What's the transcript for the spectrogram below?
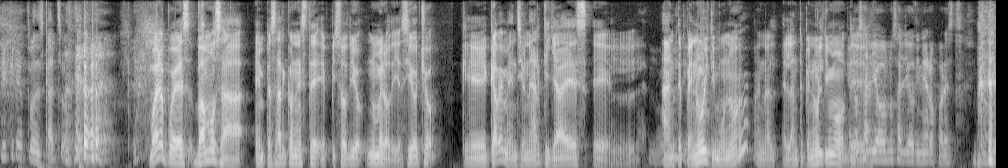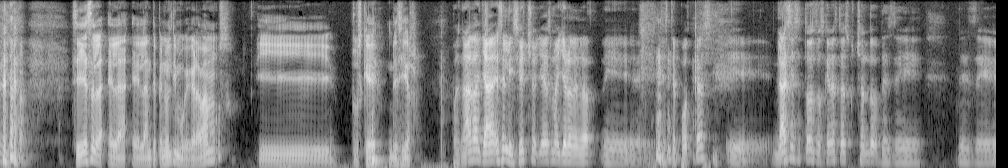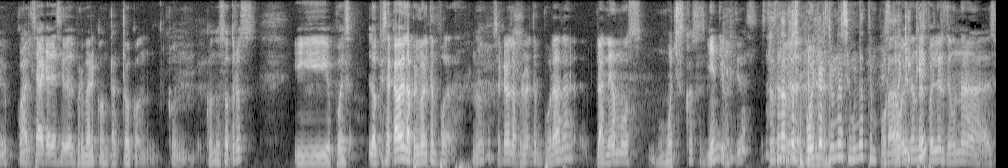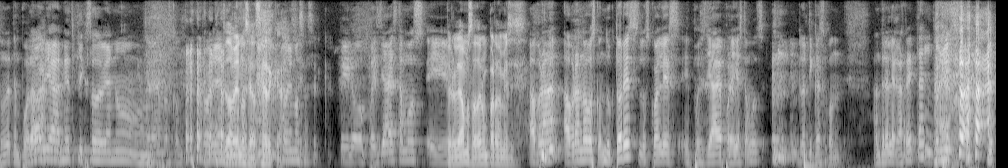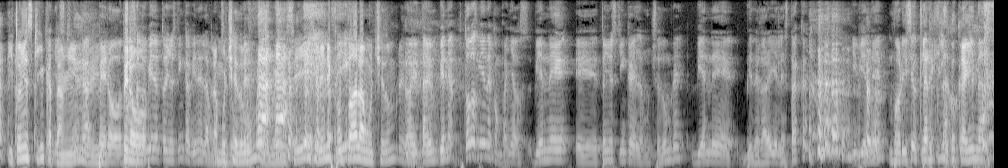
Yo quería otro descanso. Bueno, pues vamos a empezar con este episodio número 18, que cabe mencionar que ya es el antepenúltimo, ¿no? En el, el antepenúltimo Que de... no salió, no salió dinero para esto. Entonces, Sí, es el, el- el antepenúltimo que grabamos y... Pues qué decir. Pues nada, ya es el 18, ya es mayor de edad eh, este podcast. Eh, gracias a todos los que han estado escuchando desde, desde cual sea que haya sido el primer contacto con, con, con nosotros. Y pues lo que se acaba es la primera temporada, ¿no? Lo que se acaba es la primera temporada. Planeamos muchas cosas bien divertidas. ¿Estás dando spoilers de una segunda temporada, Estoy dando spoilers de una segunda temporada. Todavía Netflix todavía no. Todavía no nos contó. Todavía, Todavía no se acerca. Todavía no se acerca. Pero pues ya estamos. eh, Pero le vamos a dar un par de meses. habrá, habrá nuevos conductores, los cuales, eh, pues ya por ahí estamos en pláticas con Andrea Legarreta. Y Toño Esquinca Toño también, Esquinca, güey. Pero, no solo viene Toño Esquinca, viene la, la muchedumbre, güey. Sí, se viene con Sí. toda la muchedumbre. No, y también viene, todos vienen acompañados. Viene eh, Toño Esquinca y la muchedumbre, viene Videgaray y el estaca, y viene Mauricio Clark y la cocaína.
